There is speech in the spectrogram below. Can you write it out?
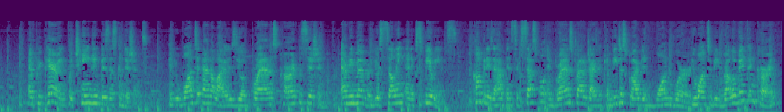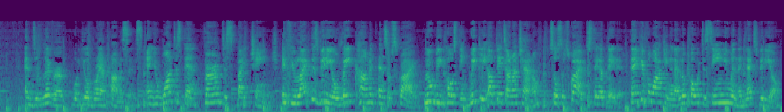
and preparing for changing business conditions and you want to analyze your brand's current position. And remember, you're selling an experience. Companies that have been successful in brand strategizing can be described in one word. You want to be relevant and current. and deliver what your brand promises. And you want to stand firm despite change. If you like this video, rate, comment, and subscribe. We will be posting weekly updates on our channel, so subscribe to stay updated. Thank you for watching, and I look forward to seeing you in the next video.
